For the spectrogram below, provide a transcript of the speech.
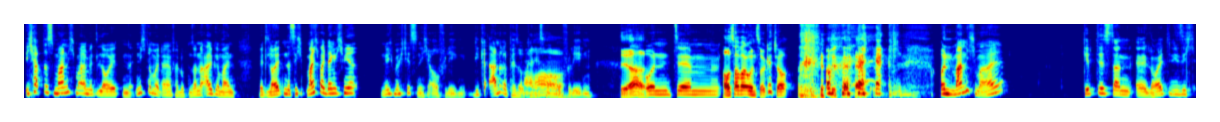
ich habe das manchmal mit Leuten, nicht nur mit einer Verlobten, sondern allgemein mit Leuten, dass ich, manchmal denke ich mir, nee, ich möchte jetzt nicht auflegen. Die andere Person kann jetzt mal Oh. auflegen. ja. Und, ähm, Außer bei uns. Okay, ciao. und manchmal gibt es dann äh, Leute, die sich,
